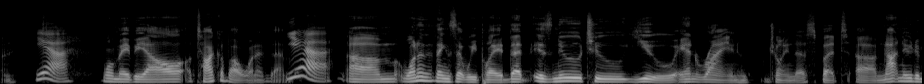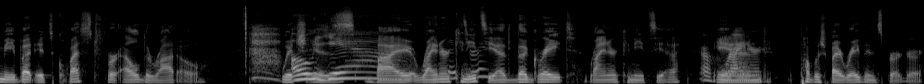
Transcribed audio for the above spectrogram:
fun. Yeah. Well, maybe I'll talk about one of them. Yeah. Um, one of the things that we played that is new to you and Ryan, who joined us, but um, not new to me, but it's Quest for El Dorado, which Oh, is yeah, by Reiner that's Knizia, the great Reiner Knizia, Oh, and Reiner. Published by Ravensburger.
